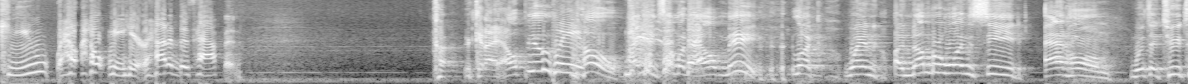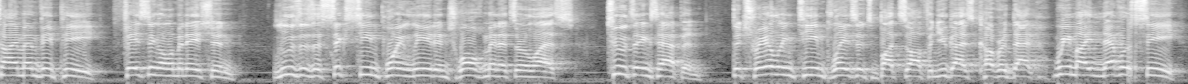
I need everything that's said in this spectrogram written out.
Can you help me here? How did this happen? Can I help you? Please. No, I need someone to help me. Look, when a number one seed at home with a two time MVP facing elimination loses a 16 point lead in 12 minutes or less, two things happen. The trailing team plays its butts off, and you guys covered that. We might never see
